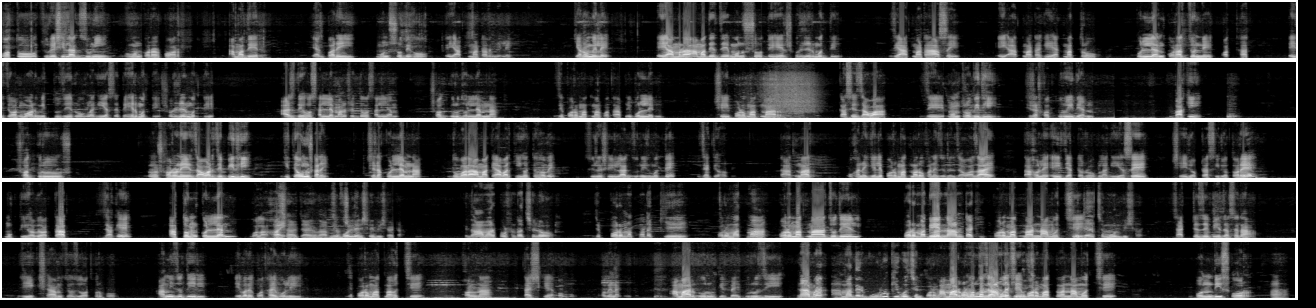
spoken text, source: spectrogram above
কত চুরাশি লাখ জুনি ভ্রমণ করার পর আমাদের একবারেই মনুষ্য দেহ এই আত্মাটার মেলে। কেন মেলে? এই আমরা, আমাদের যে মনুষ্য দেহের শরীরের মধ্যে যে আত্মাটা আছে, এই আত্মাটাকে একমাত্র কল্যাণ করার জন্যে অর্থাৎ এই জন্ম আর মৃত্যু যে রোগ লাগিয়ে আছে দেহের মধ্যে শরীরের মধ্যে আজ দেহ ছাড়লাম মানুষের দেহ ছাড়লাম সদ্গুরু ধরলাম না যে পরমাত্মার কথা আপনি বললেন সেই পরমাত্মার কাছে যাওয়া যে মন্ত্রবিধি সেটা সদ্গুরুই দেন। বাকি সদ্গুরুর আহ, স্মরণে যাওয়ার যে বিধি গীতা অনুসারে সেটা করলাম না দুবারা আমাকে আবার কি হতে হবে? চুরাশি লাখ জুনির মধ্যে যেতে হবে। তা আত্মার ওখানে গেলে পরমাত্মার ওখানে যদি যাওয়া যায় তাহলে এই যে একটা রোগ লাগিয়েছে সেই রোগটা চিরতরে মুক্তি হবে অর্থাৎ যাকে আত্ম কল্যাণ বলা হয়। আচ্ছা যাই হোক আপনি আচ্ছা, বললেন সেই বিষয়টা। কিন্তু আমার প্রশ্নটা ছিল যে পরমাত্মাটা কে? পরমাত্মা? পরমাত্মা যদি পরমাত্মার নামটা কি? পরমাত্মার নাম হচ্ছে সেটাই হচ্ছে মূল বিষয়। চারটে যে বেদ আছে না ঋক শ্যাম যজু অথর্ব। আমি যদি এবারে কথায় বলি যে পরমাত্মা হচ্ছে ফলনা তাসকে অমুক হবে না কিন্তু? আমার গুরু কৃপায় গুরুজি না আপনার আমাদের গুরু কি বলছেন আমার গুরু পরমাত্মার যা বলছে পরমাত্মার নাম হচ্ছে বন্দি সোর হ্যাঁ হ্যাঁ,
